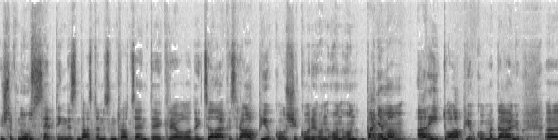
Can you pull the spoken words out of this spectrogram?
Viņš saka, nu, 70-80% krievalodīgi cilvēki, kas ir apjukuši, kuri, un, un, un paņemam arī to apjukuma daļu. Uh,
